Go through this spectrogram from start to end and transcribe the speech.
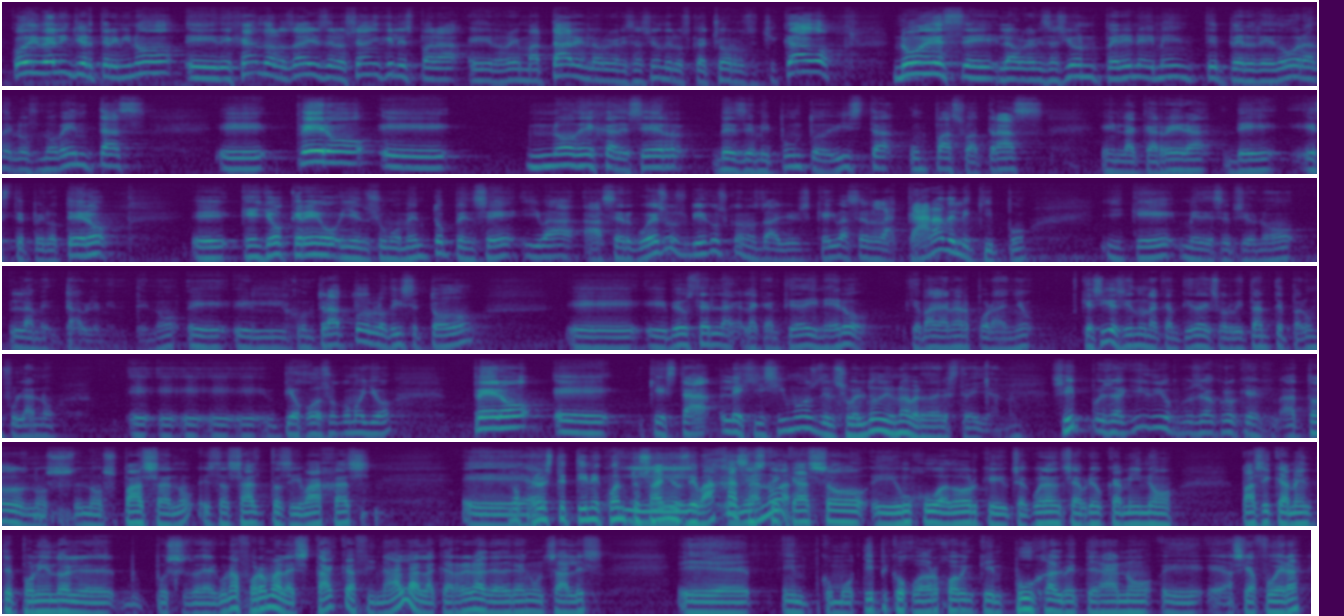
Cody Bellinger terminó dejando a los Dodgers de Los Ángeles para rematar en la organización de los Cachorros de Chicago. No es eh, la organización perennemente perdedora de los noventas, eh, pero eh, no deja de ser, desde mi punto de vista, un paso atrás en la carrera de este pelotero, que yo creo y en su momento pensé iba a hacer huesos viejos con los Dodgers, que iba a ser la cara del equipo y que me decepcionó lamentablemente. ¿no? el contrato lo dice todo. ve usted la, la cantidad de dinero que va a ganar por año, que sigue siendo una cantidad exorbitante para un fulano eh, eh, eh, piojoso como yo, pero que está lejísimos del sueldo de una verdadera estrella, ¿no? Sí, pues aquí digo, pues yo creo que a todos nos, nos pasa, ¿no? Estas altas y bajas. no, pero este tiene cuántos años de bajas, En este caso, un jugador que, ¿se acuerdan? Se abrió camino básicamente poniéndole, pues de alguna forma, la estaca final a la carrera de Adrián González eh, como típico jugador joven que empuja al veterano eh, hacia afuera,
